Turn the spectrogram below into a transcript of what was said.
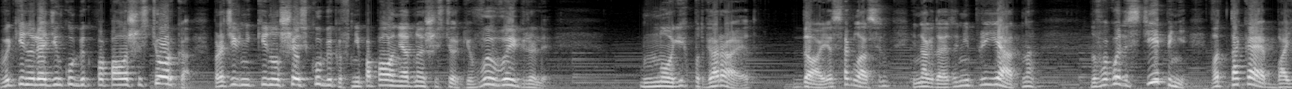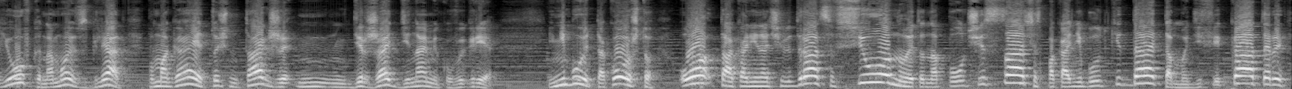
Вы кинули один кубик, попала шестерка. Противник кинул шесть кубиков, не попало ни одной шестерки. Вы выиграли. Многих подгорает. Да, я согласен. Иногда это неприятно. Но в какой-то степени вот такая боевка, на мой взгляд, помогает точно так же держать динамику в игре. И не будет такого, что «О, так, они начали драться, все, ну это на полчаса, сейчас пока они будут кидать, там модификаторы,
